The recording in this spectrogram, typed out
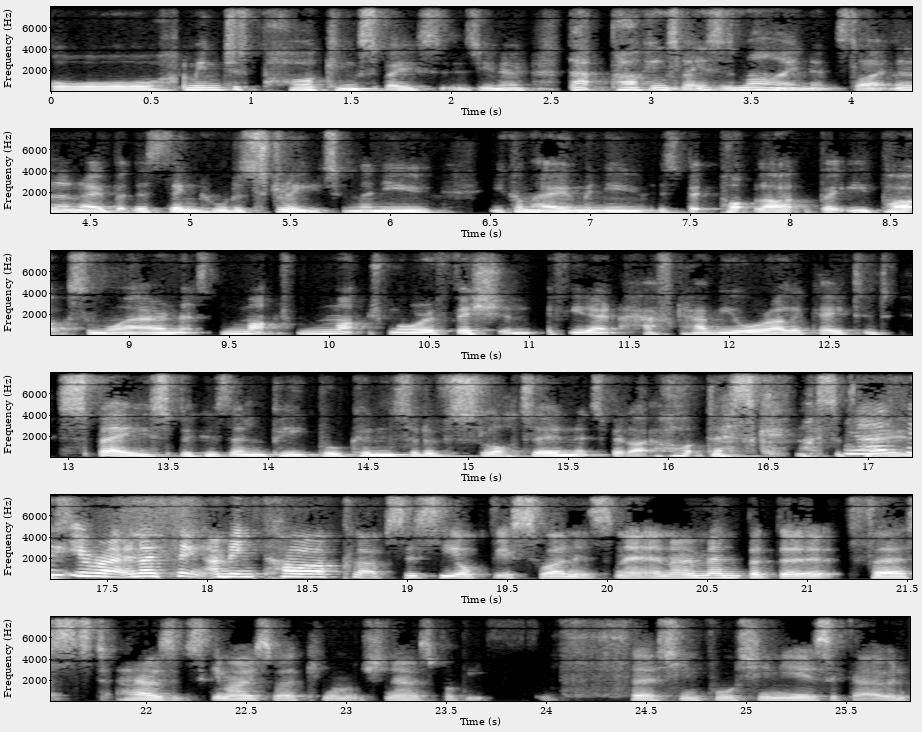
or, I mean, just parking spaces, you know, that parking space is mine. It's like, no, no, no, but this thing called a street. And then you, you come home and you, it's a bit potluck, but you park somewhere and it's much, much more efficient if you don't have to have your allocated space because then people can sort of slot in. It's a bit like hot desking, I suppose. Yeah, I think you're right. And I think, I mean, car clubs is the obvious one, isn't it? And I remember the first housing scheme I was working on, which now is probably 13, 14 years ago. And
